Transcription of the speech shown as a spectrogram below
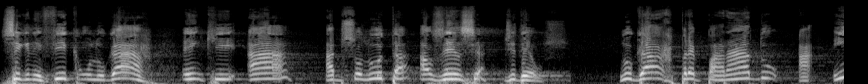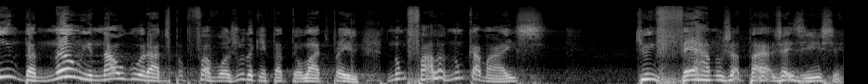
significa um lugar em que há absoluta ausência de Deus lugar preparado, ainda não inaugurado. Por favor, ajuda quem está do teu lado para ele. Não fala nunca mais que o inferno já, tá, já existe.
